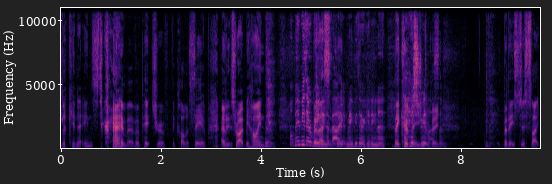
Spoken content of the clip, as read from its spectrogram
looking at Instagram of a picture of the Colosseum, and it's right behind them. well maybe they're But reading that's the about it maybe they're getting a, They a could be, history be. lesson but it's just like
